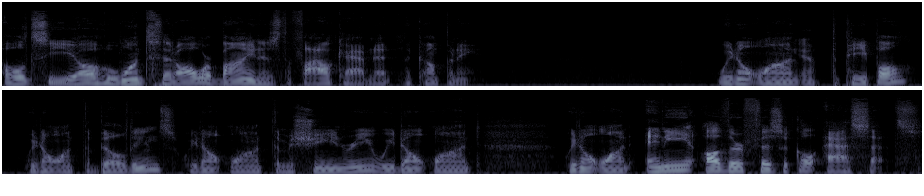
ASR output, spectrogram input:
old CEO who once said, all we're buying is the file cabinet in the company. We don't want yeah. the people. We don't want the buildings. We don't want the machinery. We don't want we don't want any other physical assets.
